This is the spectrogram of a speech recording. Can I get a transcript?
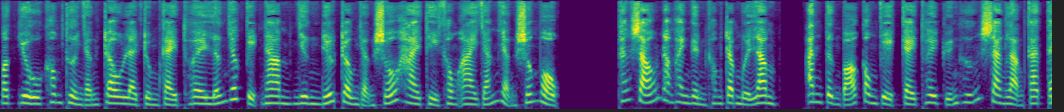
mặc dù không thừa nhận Trâu là trùm cày thuê lớn nhất Việt Nam nhưng nếu Trâu nhận số 2 thì không ai dám nhận số 1. Tháng 6 năm 2015, anh từng bỏ công việc cày thuê chuyển hướng sang làm KT,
